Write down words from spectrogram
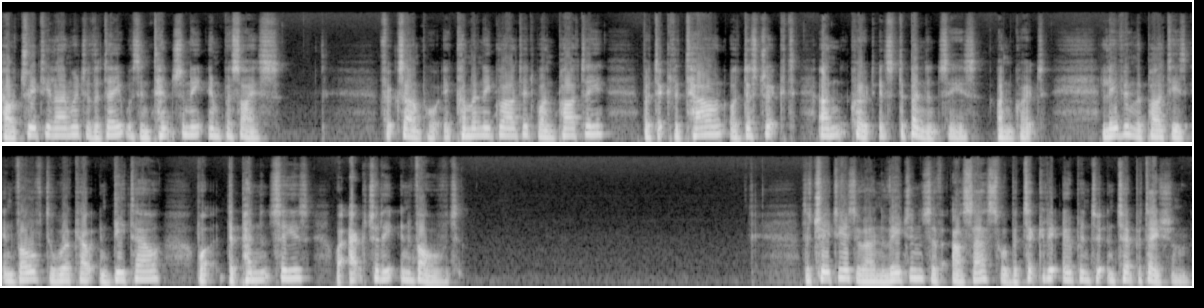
how treaty language of the day was intentionally imprecise. For example, it commonly granted one party, particular town or district, and, quote, its dependencies, unquote, leaving the parties involved to work out in detail what dependencies were actually involved. The treaties around the regions of Alsace were particularly open to interpretation,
